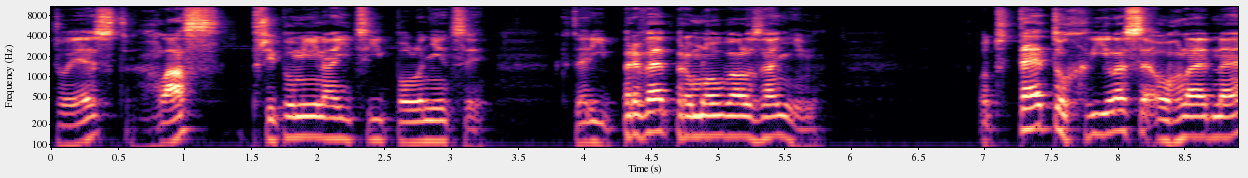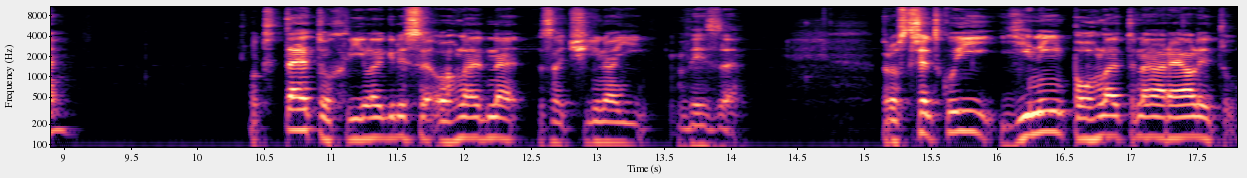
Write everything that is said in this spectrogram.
To jest hlas připomínající polnici, který prvé promlouval za ním. Od této chvíle se ohlédne, od této chvíle, kdy se ohlédne, začínají vize prostředkují jiný pohled na realitu,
